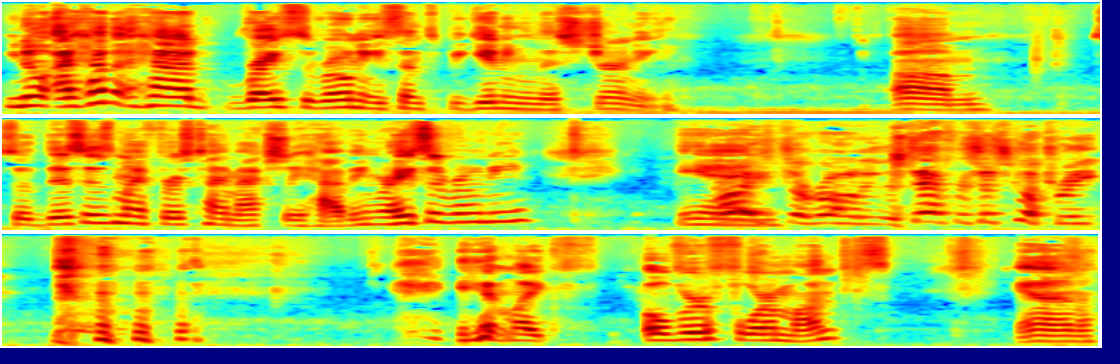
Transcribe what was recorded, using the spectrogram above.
You know, I haven't had rice-a-roni since beginning this journey. Um, so this is my first time actually having rice-a-roni. And rice-a-roni, the San Francisco treat. in like over four months. And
